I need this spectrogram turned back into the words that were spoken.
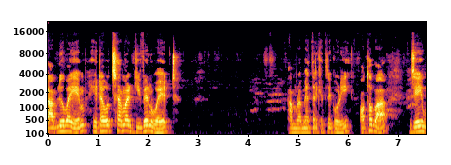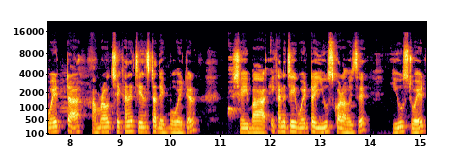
W by M এটা হচ্ছে আমার গিভেন ওয়েট আমরা ম্যাথের ক্ষেত্রে করি, অথবা যেই ওয়েটটা আমরা হচ্ছে এখানে চেঞ্জটা দেখব ওয়েটের সেই বা এখানে যেই ওয়েটটা ইউজ করা হয়েছে ইউজড ওয়েট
